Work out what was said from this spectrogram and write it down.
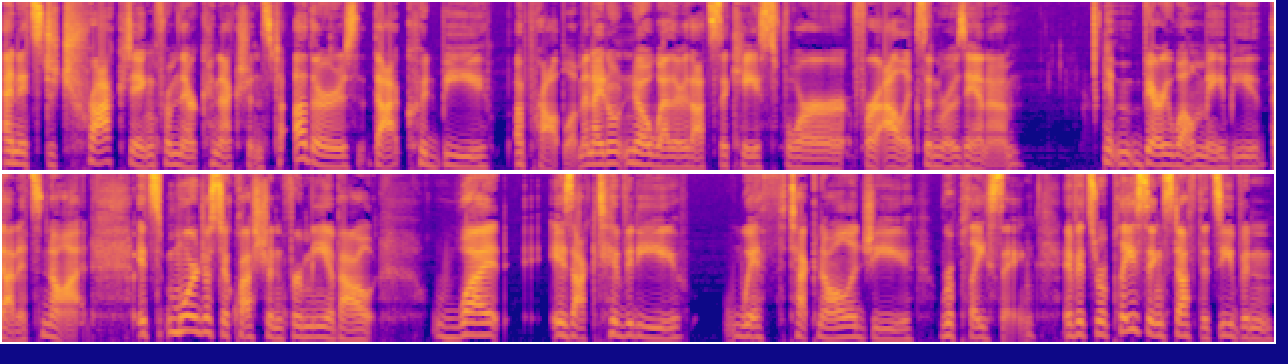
and it's detracting from their connections to others, that could be a problem. And I don't know whether that's the case for for Alex and Rosanna. It very well may be that it's not. It's more just a question for me about what is activity with technology replacing. If it's replacing stuff that's even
